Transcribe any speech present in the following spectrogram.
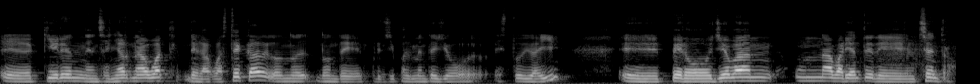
eh, quieren enseñar náhuatl de la Huasteca, de donde, donde principalmente yo estudio ahí, eh, pero llevan una variante del centro.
